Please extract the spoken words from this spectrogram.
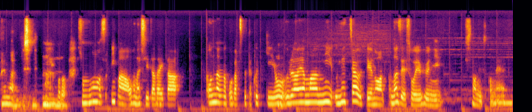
あれもあるんですよね。なるほど。その今お話しいただいた女の子が作ったクッキーを裏山に埋めちゃうっていうのは、なぜそういうふうにしたんですかね？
